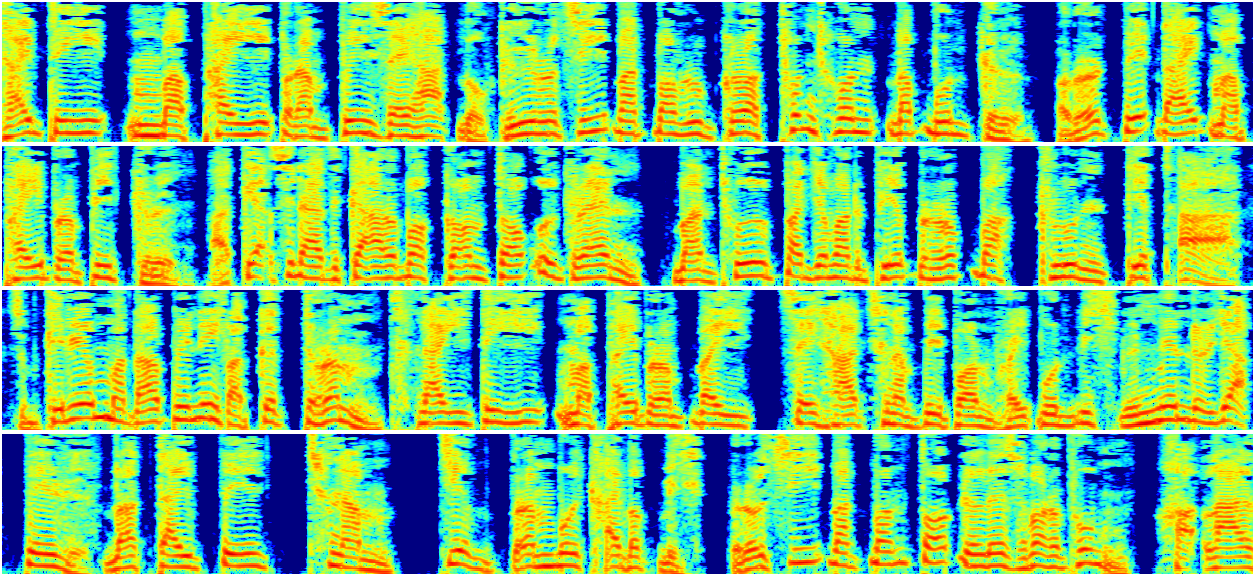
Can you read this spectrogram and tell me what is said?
ថ្ងៃទី27សីហានោះគឺរុស្ស៊ីបាត់បង់រថក្រោះធុនធុន14គ្រឿងរថពាកដែក27គ្រឿងអគ្គសេនាធិការរបស់កងទ័ពអ៊ុយក្រែន បានធ្វើបច្ចុប្បន្នភាពរបស់ខ្លួនទៀតថាសង្គ្រាមមកដល់ពេលនេះក៏គិតត្រឹមថ្ងៃទី28សីហាឆ្នាំ2024នេះមានរយៈពេលដល់ទៅ2ឆ្នាំ ជាង6ខែមកនេះរុស្ស៊ីបាត់បង់ទ័ពលើសមរភូមិហក់ឡើង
